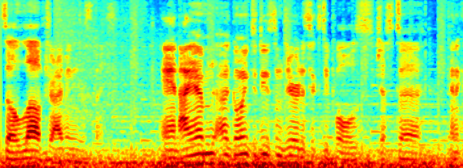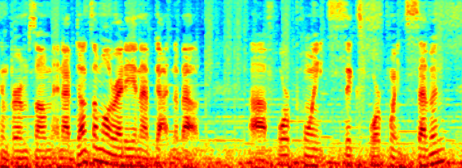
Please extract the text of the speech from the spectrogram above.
So love driving this thing. And I am uh, going to do some 0 to 60 pulls just to kind of confirm some. And I've done some already and I've gotten about uh, 4.6, 4.7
